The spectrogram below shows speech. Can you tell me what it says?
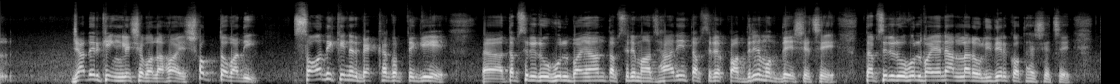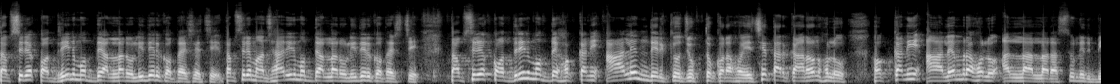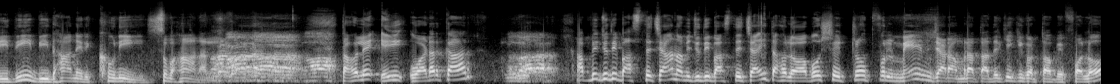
যাদেরকে ইংলিশে বলা হয় সত্যবাদী। সদিকিনের ব্যাখ্যা করতে গিয়ে তাফসিরে রুহুল বায়ান তাফসিরে মাঝারি তাফসিরে কদ্রির মধ্যে এসেছে। তাফসিরে রুহুল বায়ানে আল্লাহর অলিদের কথা এসেছে। তাফসিরে কদ্রির মধ্যে আল্লাহর অলিদের কথা এসেছে। তাফসিরে মাঝারির মধ্যে আল্লাহর অলিদের কথা এসেছে। তাফসিরে কদ্রির মধ্যে হক্কানি আলেমদেরকেও যুক্ত করা হয়েছে। তার কারণ হলো হক্কানি আলেমরা হলো আল্লাহ আল্লাহ রাসূলের বিধি বিধানের খুনি। সুবহান আল্লাহ তাহলে এই ওয়ার্ডার কার? আপনি যদি বাঁচতে চান আমি যদি বাঁচতে চাই তাহলে অবশ্যই ট্রুথফুল মেন যারা আমরা তাদেরকে কি করতে হবে? ফলো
